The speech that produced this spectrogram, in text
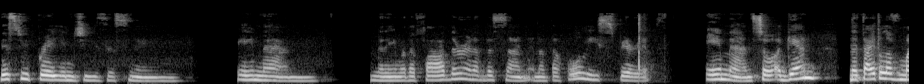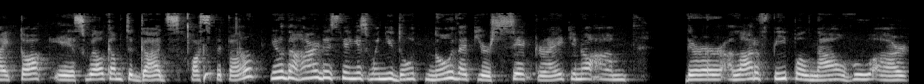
This we pray in Jesus' name. Amen. In the name of the Father and of the Son and of the Holy Spirit. Amen. So again, the title of my talk is Welcome to God's Hospital. You know, the hardest thing is when you don't know that you're sick, right? You know, um, there are a lot of people now who are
